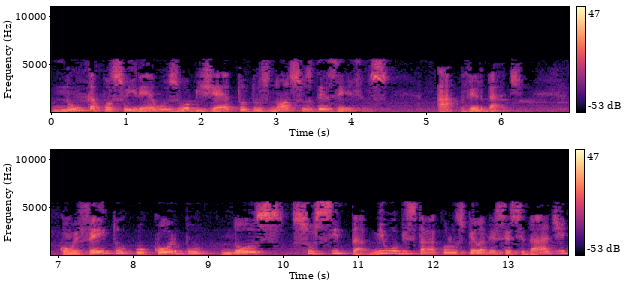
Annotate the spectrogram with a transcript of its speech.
nunca possuiremos o objeto dos nossos desejos, a verdade. Com efeito, o corpo nos suscita mil obstáculos pela necessidade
